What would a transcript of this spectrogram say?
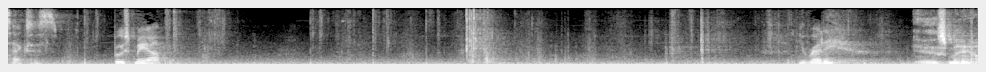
Texas. Boost me up. You ready? Yes, ma'am.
